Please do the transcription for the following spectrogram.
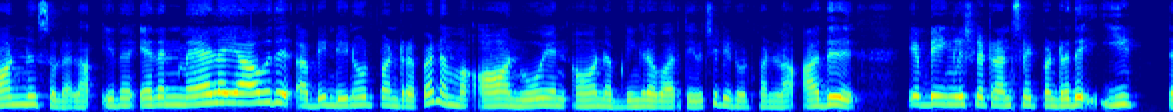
ஆன்னு சொல்லலாம். இது எதன் மேலேயாவது அப்படின்னு டினோட் பண்ணுறப்ப நம்ம ஆன் ஓஎன் ஆன் அப்படிங்கிற வார்த்தையை வச்சு டினோட் பண்ணலாம். அது எப்படி இங்கிலீஷில் டிரான்ஸ்லேட் பண்ணுறது இட்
